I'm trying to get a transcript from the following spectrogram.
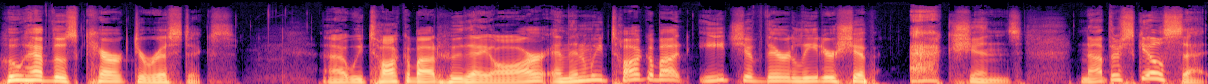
Who have those characteristics? Uh, we talk about who they are, and then we talk about each of their leadership actions, not their skill set.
